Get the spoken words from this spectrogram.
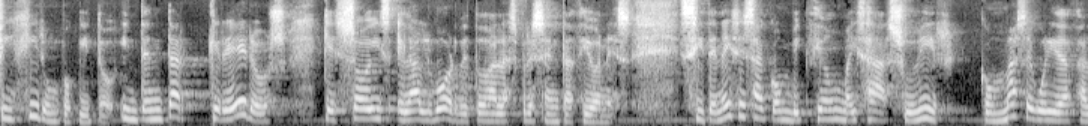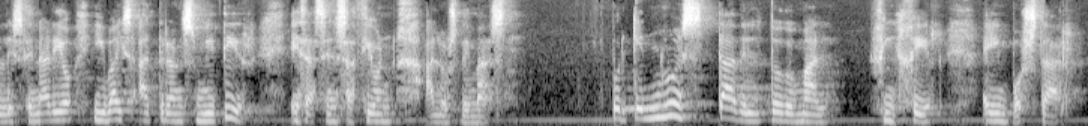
fingir un poquito, intentar creeros que sois el algor de todas las presentaciones. Si tenéis esa convicción vais a subir con más seguridad al escenario y vais a transmitir esa sensación a los demás. Porque no está del todo mal fingir e impostar.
